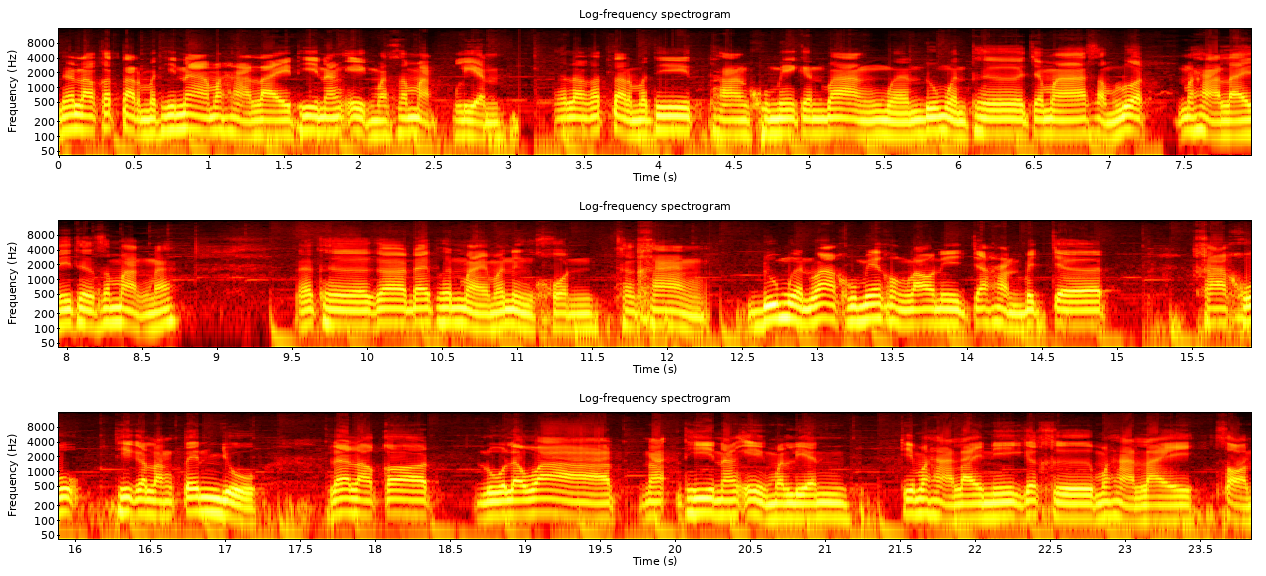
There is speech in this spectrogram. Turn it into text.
แล้วเราก็ตัดมาที่หน้ามหาลัยที่นางเอกมาสมัครเรียน แล้วเราก็ตัดมาที่ทางคูเมกันบ้าง เหมือนดูเหมือนเธอจะมาสำรวจมหาลัยที่เธอสมัครนะ และเธอก็ได้เพื่อนใหม่มาหนึ่งคนข้างๆ ดูเหมือนว่าคูเมของเรานี่จะหันไปเจอคาคุที่กำลังเต้นอยู่ และเราก็ รู้แล้วว่าณที่นางเอกมาเรียนที่มหาลัยนี้ก็คือมหาลัยสอน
